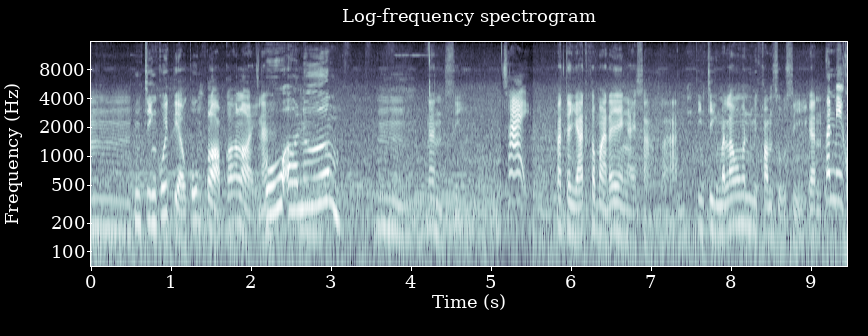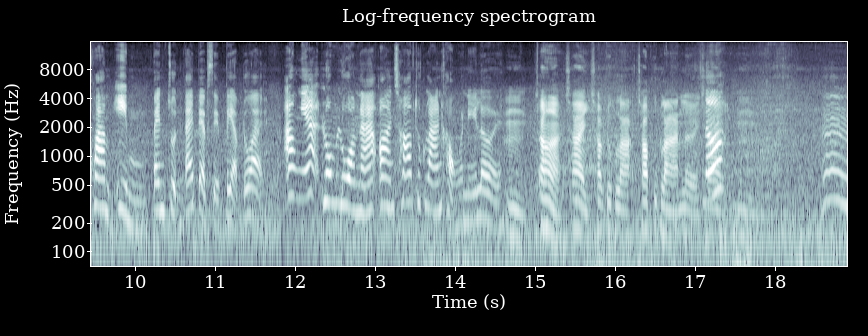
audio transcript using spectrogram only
อืมจริงๆก๋วยเตี๋ยวกุ้งกรอบก็อร่อยนะอู้เออลืม อืมนั่นสิ ใช่ มันจะยัดเข้ามาได้ยังไงสามล้าน จริง ๆ มันเล่าว่ามันมีความสูสีกัน มันมีความอิ่มเป็นจุดได้เปรียบเสียเปรียบด้วย เอาเงี้ยรวมๆนะออนชอบทุกร้านของวันนี้เลย อืมอ่าใช่ชอบทุกร้านชอบทุกร้านเลยเนใช่อะ อืมอืม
